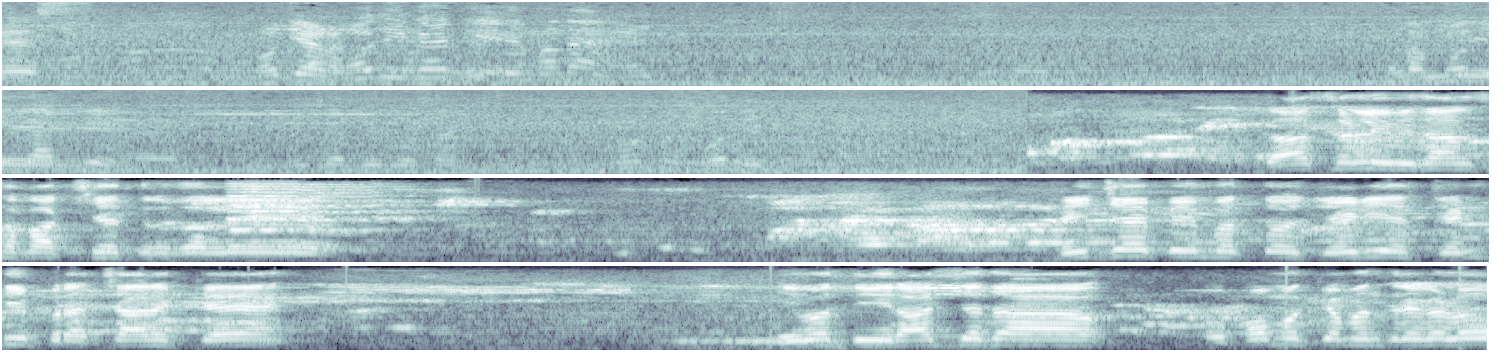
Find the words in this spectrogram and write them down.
ಎಸ್ ಓಕೆ ಅಣ್ಣ ಮೋದಿಗೆ ಹಾಕಿ ಮನೆ ಎಲ್ಲ ಮೋದಿಗೆ ಹಾಕಿ ಬಿಜೆಪಿ ಮೋದಿ ದಾಸಹಳ್ಳಿ ವಿಧಾನಸಭಾ ಕ್ಷೇತ್ರದಲ್ಲಿ ಬಿಜೆಪಿ ಮತ್ತು ಜೆ ಡಿ ಎಸ್ ಜಂಟಿ ಪ್ರಚಾರಕ್ಕೆ ಇವತ್ತು ಈ ರಾಜ್ಯದ ಉಪಮುಖ್ಯಮಂತ್ರಿಗಳು,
